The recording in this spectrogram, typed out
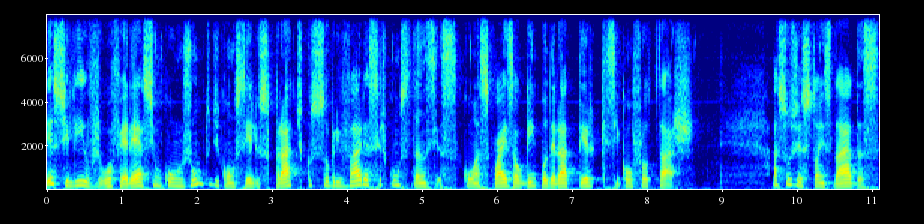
Este livro oferece um conjunto de conselhos práticos sobre várias circunstâncias com as quais alguém poderá ter que se confrontar. As sugestões dadas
